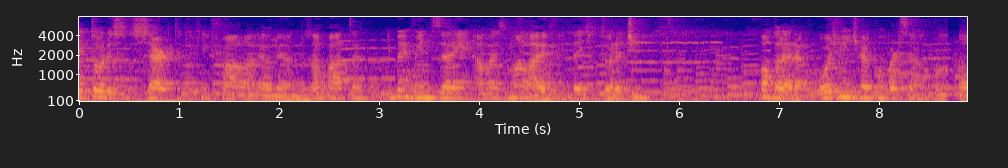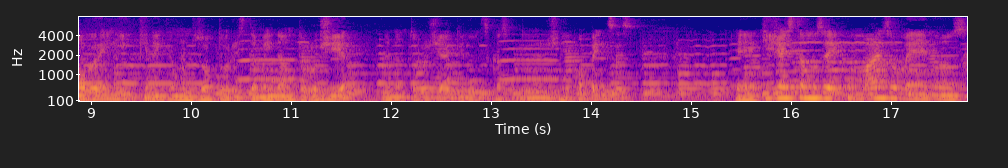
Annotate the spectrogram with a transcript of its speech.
leitores, tudo certo? Aqui quem fala é o Leandro Zapata e bem-vindos aí a mais uma live da editora Jim. Bom galera, hoje a gente vai conversar com o autor Henrique, né, que é um dos autores também da antologia, né, da antologia Guilda dos Caçadores de Recompensas, é, que já estamos aí com mais ou menos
